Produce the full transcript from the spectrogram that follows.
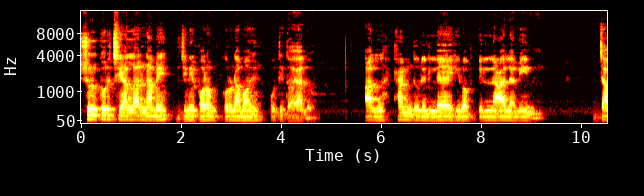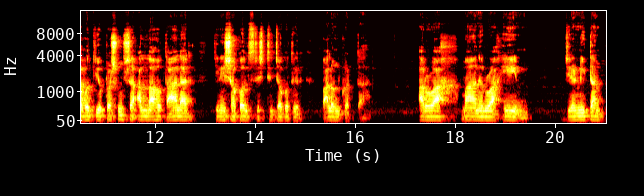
শুরু করেছি আল্লাহর নামে, যিনি পরম করুণাময়, অতি দয়ালু। আলহামদুলিল্লাহ রব্বিল যাবতীয় প্রশংসা আল্লাহ তাআলার, যিনি সকল সৃষ্টি জগতের পালনকর্তা। আর রাহমান রাহিম, যিনি নিতান্ত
